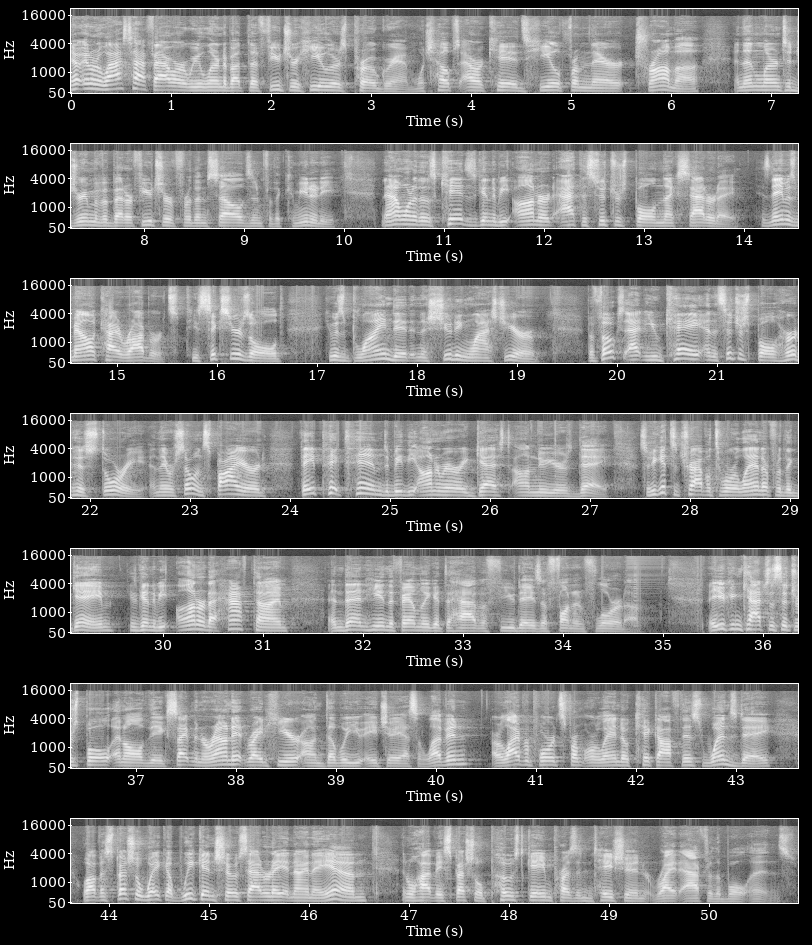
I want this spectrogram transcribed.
Now, in our last half hour, we learned about the Future Healers program, which helps our kids heal from their trauma and then learn to dream of a better future for themselves and for the community. Now, one of those kids is going to be honored at the Citrus Bowl next Saturday. His name is Malakai Roberts. He's six years old. He was blinded in a shooting last year. But folks at UK and the Citrus Bowl heard his story, and they were so inspired, they picked him to be the honorary guest on New Year's Day. So he gets to travel to Orlando for the game. He's going to be honored at halftime, and then he and the family get to have a few days of fun in Florida. Now you can catch the Citrus Bowl and all of the excitement around it right here on WHAS 11. Our live reports from Orlando kick off this Wednesday. We'll have a special Wake Up Weekend show Saturday at 9 a.m., and we'll have a special post game presentation right after the bowl ends.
